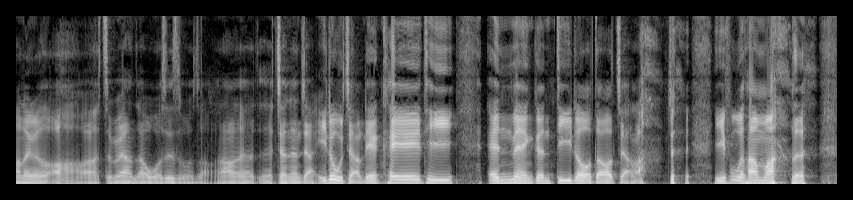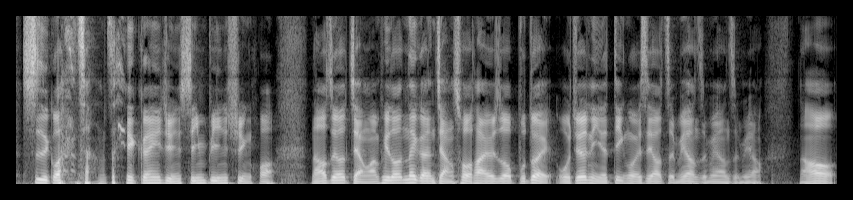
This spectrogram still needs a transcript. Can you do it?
然后那个说哦啊怎么样？然后我是怎么着？然后讲讲讲，一路讲，连 KAT、N Man 跟 D-Lo 都要讲啊，就一副他妈的士官长在跟一群新兵训话。然后最后讲完，譬如说那个人讲错，他就说不对，我觉得你的定位是要怎么样怎么样怎么样。然后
